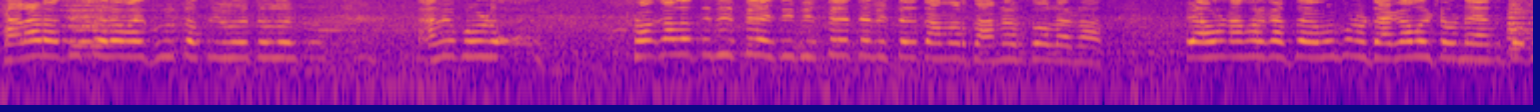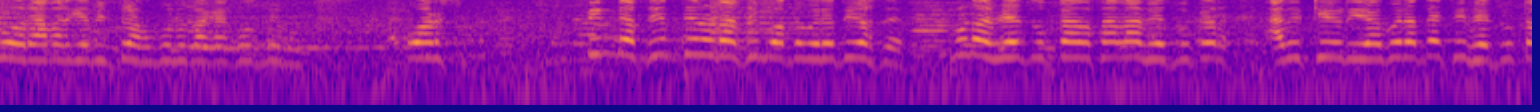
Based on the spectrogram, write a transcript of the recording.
সারাটা দিন ধরে ভাই ঘুরতেছি লইতে লইতে আমি বলল সকালেতে বিস্তারাইছি বিস্তারিতে বিস্তারিত আমার জানার চলে না। এখন আমার কাছে এমন কোনো টাকা পয়সাও নেই আমি তো ওর আবার গিয়ে বিস্তারাম কোনো জায়গায় খোঁজ নেব। ওর তিনটা সিম তিনটা সিম বন্ধ করে দিয়ে আসছে মনে হয় ফেসবুকটা চালা ফেসবুকের আমি কি ইয়ে করে দেখছি ফেসবুকটা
